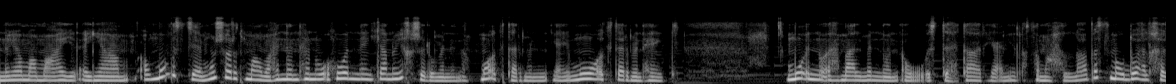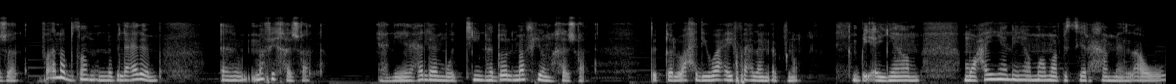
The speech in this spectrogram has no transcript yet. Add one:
إنه يا ماما هاي الأيام أو مو بس يعني مو شرط ماما هن هن هو إن كانوا يخجلوا مننا مو أكتر من يعني مو أكتر من هيك. مو إنه إهمال منهم أو استهتار يعني لا سمح الله بس موضوع الخجل. فأنا بظن إنه بالعلم آه، ما في خجل. يعني العلم والدين هدول ما فيهم خجل. بده الواحد يوعي فعلا ابنه. بأيام معينة يا ماما بصير حمل أو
